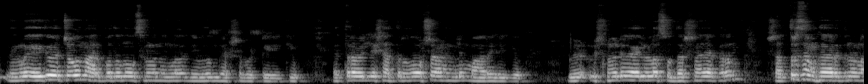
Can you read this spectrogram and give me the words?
നിങ്ങൾ എഴുതി വെച്ചോ നാൽപ്പത്തൊന്ന് ദിവസങ്ങൾ നിങ്ങളുടെ ജീവിതം രക്ഷപ്പെട്ടിരിക്കും. എത്ര വലിയ ശത്രുദോഷമാണെങ്കിലും മാറിയിരിക്കും. വിഷ്ണുവിന്റെ കയ്യിലുള്ള സുദർശന ചക്രം ശത്രു സംഹാരത്തിനുള്ള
